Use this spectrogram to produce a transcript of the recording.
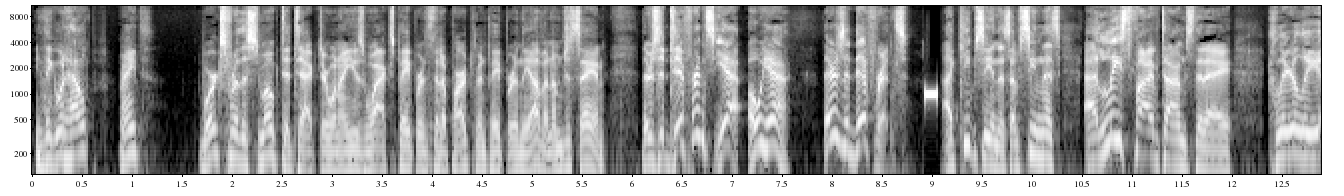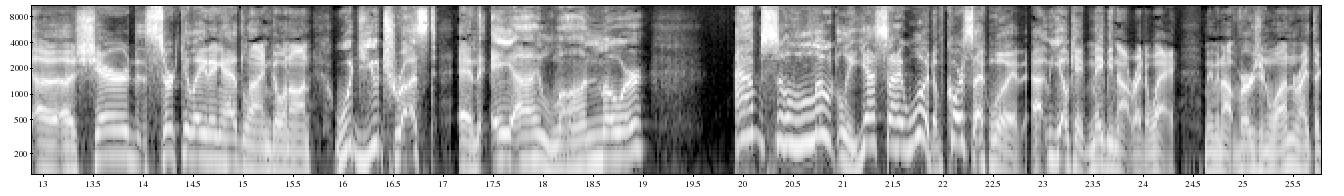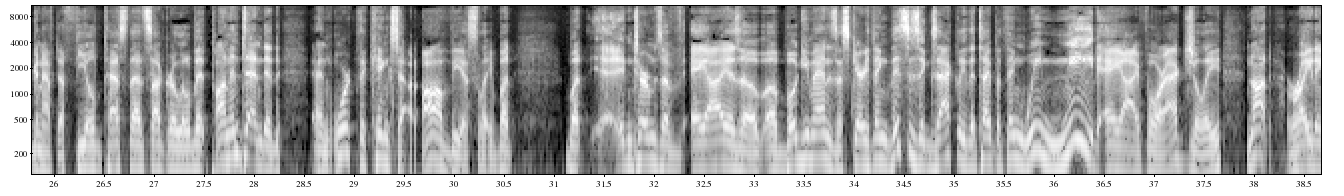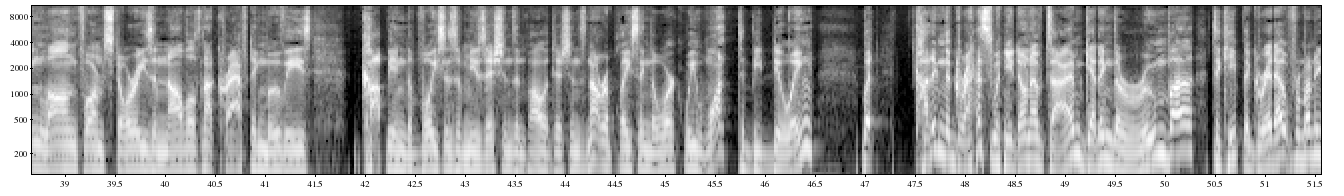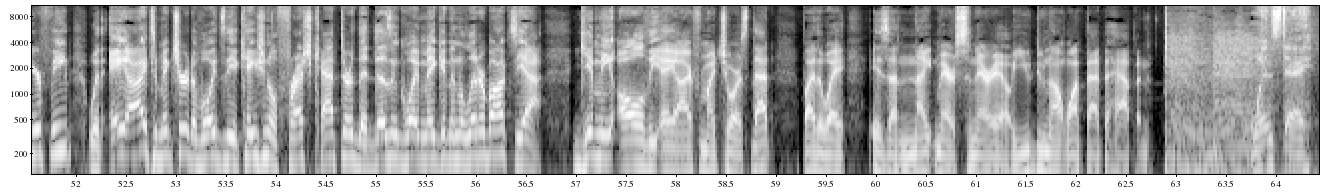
you think it would help, right? Works for the smoke detector when I use wax paper instead of parchment paper in the oven. I'm just saying. There's a difference? Yeah. Oh, yeah. There's a difference. I keep seeing this. I've seen this at least five times today. Clearly, a, a, shared circulating headline going on. Would you trust an AI lawnmower? Absolutely. Yes, I would. Of course I would. Uh, yeah, okay, maybe not right away. Maybe not version one, right? They're going to have to field test that sucker a little bit, pun intended, and work the kinks out, obviously. But, but in terms of AI as a, a boogeyman, as a scary thing, this is exactly the type of thing we need AI for, actually. Not writing long form stories and novels, not crafting movies, copying the voices of musicians and politicians, not replacing the work we want to be doing, but cutting the grass when you don't have time, getting the Roomba to keep the grit out from under your feet, with AI to make sure it avoids the occasional fresh cat turd that doesn't quite make it in the litter box. Yeah, give me all the AI for my chores. That, by the way, is a nightmare scenario. You do not want that to happen. Wednesday.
